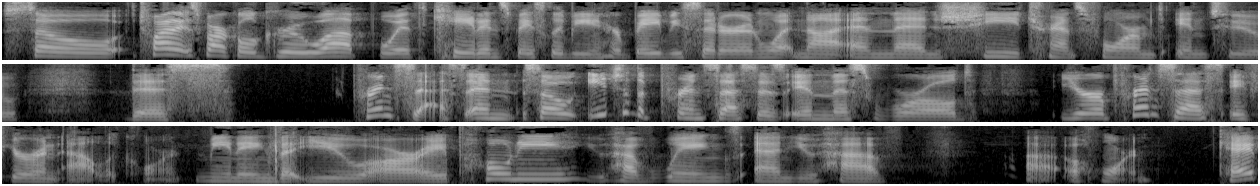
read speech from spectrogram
so Twilight Sparkle grew up with Cadance basically being her babysitter and whatnot, and then she transformed into this princess. And so each of the princesses in this world, you're a princess if you're an alicorn, meaning that you are a pony, you have wings, and you have uh, a horn. Okay,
